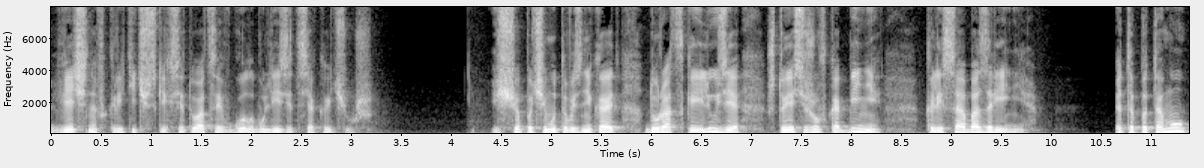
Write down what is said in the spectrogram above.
Вечно в критических ситуациях в голову лезет всякая чушь. Еще почему-то возникает дурацкая иллюзия, что я сижу в кабине колеса обозрения. Это потому,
